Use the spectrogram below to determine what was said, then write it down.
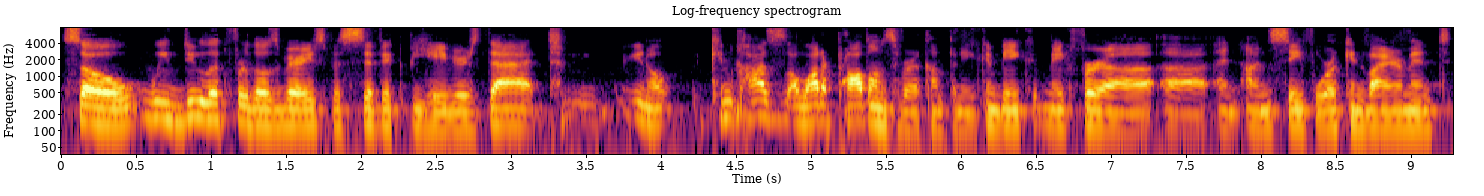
so we do look for those very specific behaviors that you know can cause a lot of problems for a company. It can make make for a, a an unsafe work environment.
